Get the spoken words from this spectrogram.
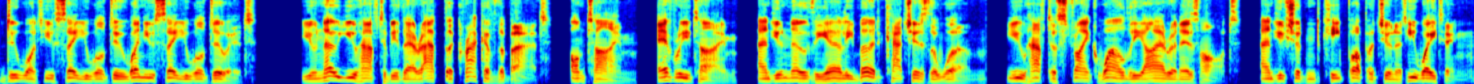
Do what you say you will do when you say you will do it. You know you have to be there at the crack of the bat, on time, every time, and you know the early bird catches the worm. You have to strike while the iron is hot, and you shouldn't keep opportunity waiting.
